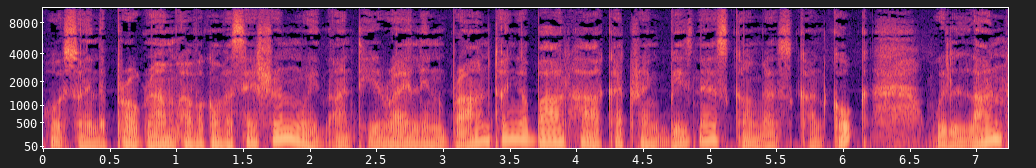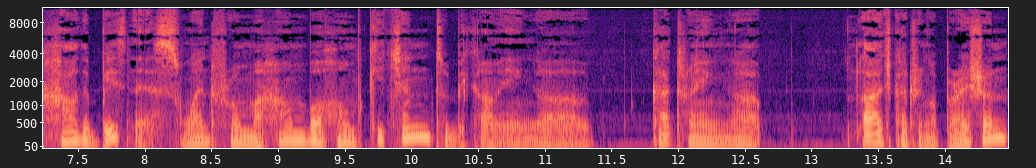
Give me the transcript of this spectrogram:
Also in the program, we have a conversation with Auntie Raylene Brown talking about her catering business, Kungkas Can Cook. We'll learn how the business went from a humble home kitchen to becoming a catering, a large catering operation,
